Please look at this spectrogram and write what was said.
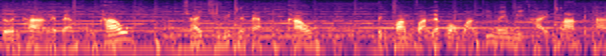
เดินทางในแบบของเขา ใช้ชีวิตในแบบของเขา เป็นความฝันและความหวังที่ไม่มีใครพลาดไปได้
